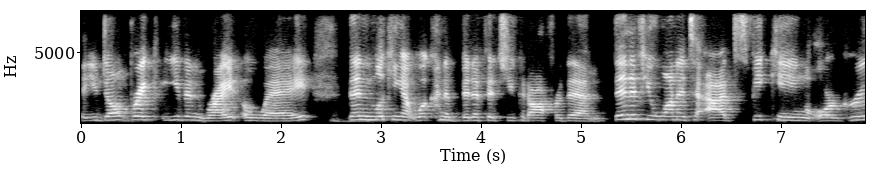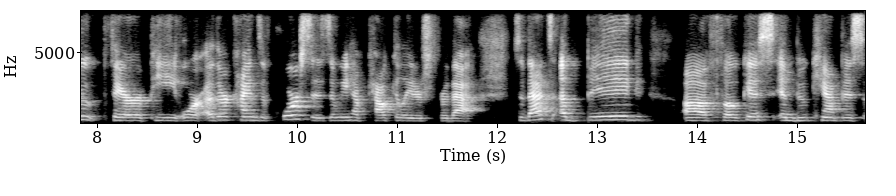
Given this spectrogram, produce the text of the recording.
that you don't break even right away? Mm-hmm. Then looking at what kind of benefits you could offer them. Then if you wanted to add speaking or group therapy or other kinds of courses, and we have calculators for that. So that's a big uh, focus in boot camp is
